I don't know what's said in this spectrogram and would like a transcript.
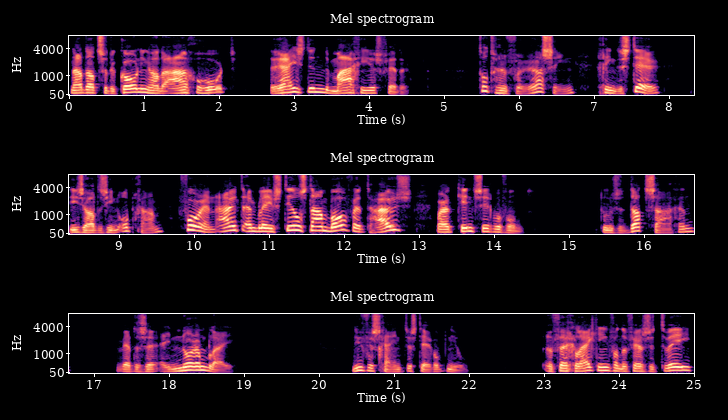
Nadat ze de koning hadden aangehoord, reisden de magiërs verder. Tot hun verrassing ging de ster, die ze hadden zien opgaan, voor en uit en bleef stilstaan boven het huis waar het kind zich bevond. Toen ze dat zagen, werden ze enorm blij. Nu verschijnt de ster opnieuw. Een vergelijking van de versen 2,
